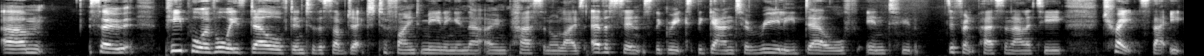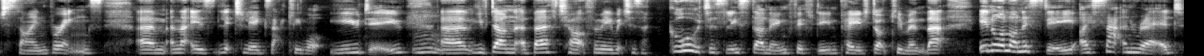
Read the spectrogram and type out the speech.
Um, so people have always delved into the subject to find meaning in their own personal lives ever since the Greeks began to really delve into the different personality traits that each sign brings. Um, and that is literally exactly what you do. Uh, you've done a birth chart for me which is a gorgeously stunning 15 page document that in all honesty i sat and read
